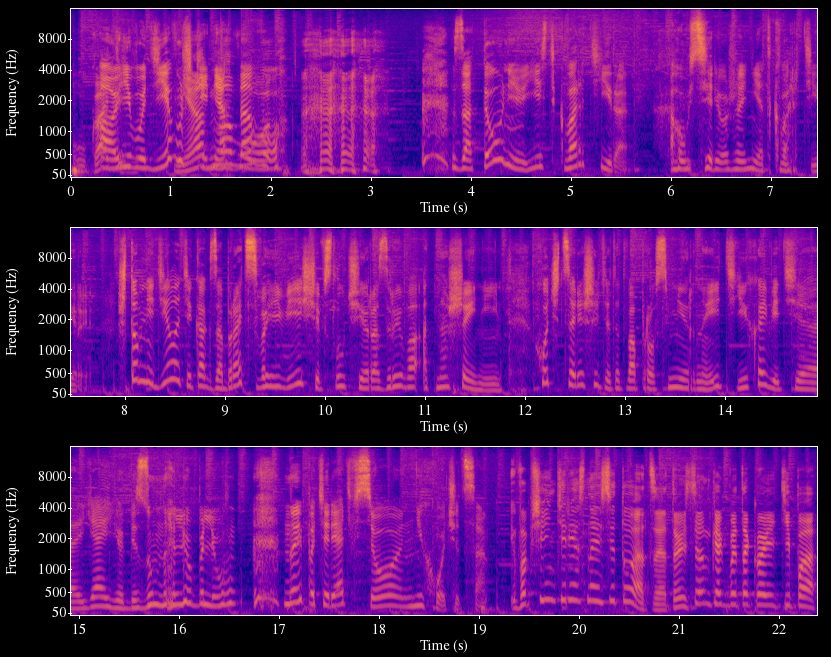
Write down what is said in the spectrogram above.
У А у Кати его девушки ни одного. одного. Зато у нее есть квартира, а у Сережи нет квартиры. Что мне делать и как забрать свои вещи в случае разрыва отношений? Хочется решить этот вопрос мирно и тихо, ведь э, я ее безумно люблю, но и потерять все не хочется. И вообще интересная ситуация. То есть он как бы такой, типа,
